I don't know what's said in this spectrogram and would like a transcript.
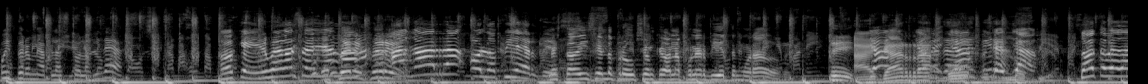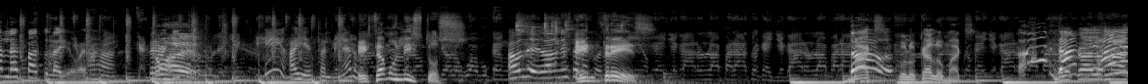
Uy, pero me aplastó las ideas. Ok, el juego se llama Espere, espere. Agarra o lo Me pierdes. está diciendo producción que van a poner billetes morados, güey. Sí. Agarra Ya, ya, o mira, ya. Solo te voy a dar la espátula yo, ¿vale? Ajá. Pero Vamos a aquí- ver. Ahí está el dinero. Estamos listos. ¿A dónde, a dónde está la En cosa? tres, Max, Dos. colocalo, Max. Dan, hagan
